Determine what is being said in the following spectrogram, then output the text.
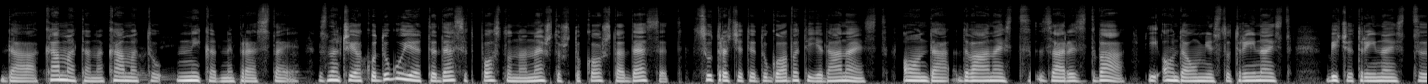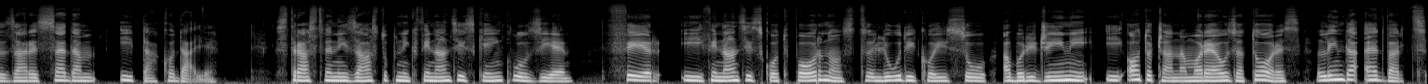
da kamata na kamatu nikad ne prestaje. Znači ako dugujete 10% na nešto što košta 10, sutra ćete dugovati 11, onda 12,2 i onda umjesto 13 bit će 13,7 i tako dalje. Strastveni zastupnik financijske inkluzije, fair i financijsku otpornost ljudi koji su aboriđini i otočana Moreuza Torres, Linda Edwards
